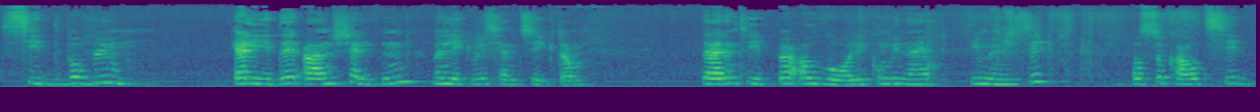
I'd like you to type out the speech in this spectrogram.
SID-boblen. Jeg lider av en sjelden, men likevel kjent sykdom. Det er en type alvorlig kombinert immunsvikt, også kalt SID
